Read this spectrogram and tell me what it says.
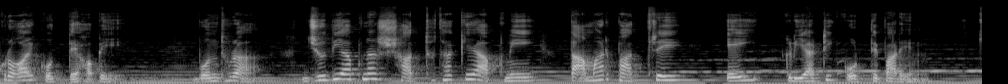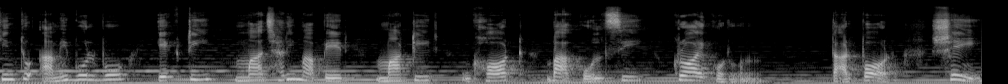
ক্রয় করতে হবে। বন্ধুরা, যদি আপনার সাধ্য থাকে আপনি তামার পাত্রে এই ক্রিয়াটি করতে পারেন। কিন্তু আমি বলব একটি মাঝারি মাপের মাটির ঘট বা কলসি ক্রয় করুন। তারপর সেই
